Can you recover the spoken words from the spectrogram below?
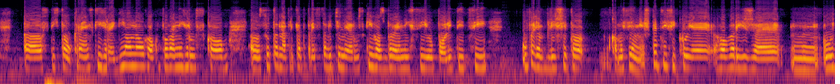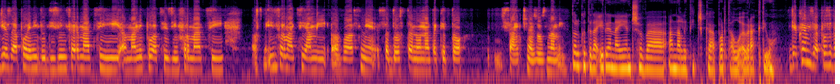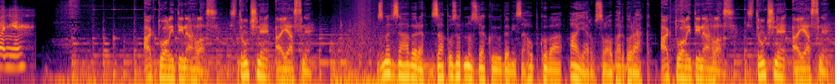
v týchto ukrajinských regiónoch okupovaných Ruskom. E, sú to napríklad predstavitelia ruských ozbrojených síl, politici. Úplne bližšie to komisia nešpecifikuje, hovorí, že mm, ľudia zapojení do dezinformácií a manipulácie s, informácií, s informáciami e, vlastne sa dostanú na takéto sankčné zoznamy. Toľko teda Irena Jenčová, analytička portálu Euraktiv. Ďakujem za pozvanie. Aktuality na hlas. Stručne a jasne. Sme v závere. Za pozornosť ďakujú Denisa Hopková a Jaroslav Barborák. Aktuality na hlas. Stručne a jasne.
